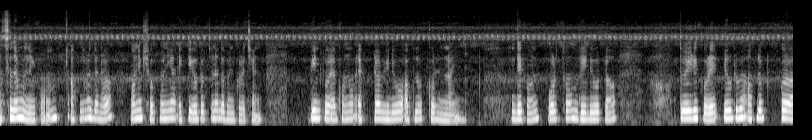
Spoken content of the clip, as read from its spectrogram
আসসালামু আলাইকুম। আপনারা যারা অনেক স্বপ্ন নিয়ে একটি ইউটিউব চ্যানেল ওপেন করেছেন। কিন্তু এখনও একটা ভিডিও আপলোড করেন নাই। দেখুন, প্রথম ভিডিওটা তৈরি করে ইউটিউবে আপলোড করা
